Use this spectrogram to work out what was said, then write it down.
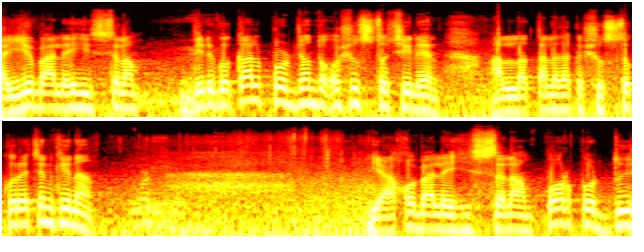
আয়ুব আলহ ইসলাম দীর্ঘকাল পর্যন্ত অসুস্থ ছিলেন, আল্লাহ তালা তাকে সুস্থ করেছেন কি না ইয়াকুব আলহ ইসলাম পরপর দুই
